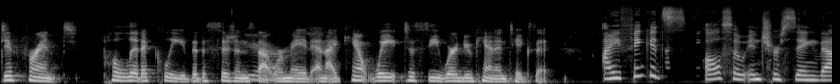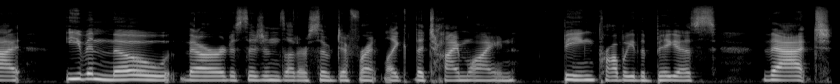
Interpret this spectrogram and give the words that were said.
different politically, the decisions that were made. And I can't wait to see where New Canon takes it. I think it's also interesting that even though there are decisions that are so different, like the timeline being probably the biggest, that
